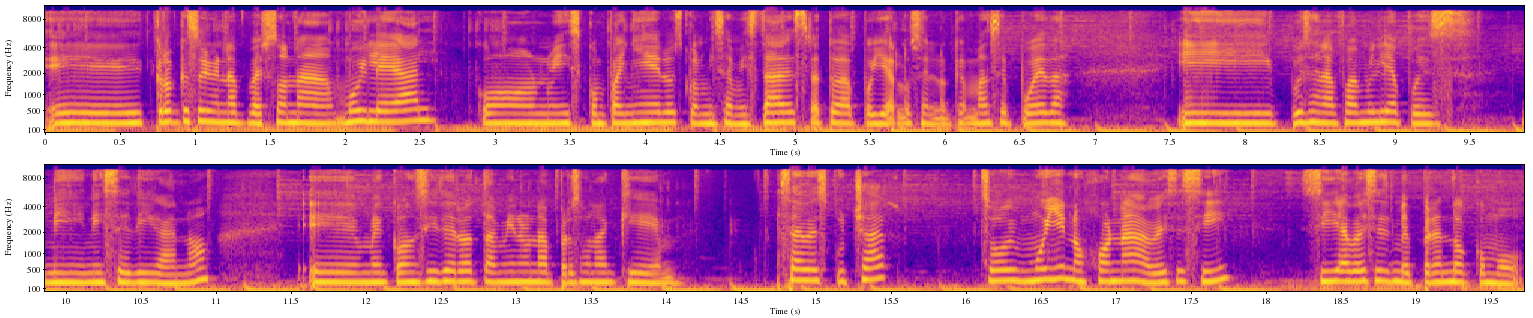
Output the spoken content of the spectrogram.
eh, creo que soy una persona muy leal con mis compañeros, con mis amistades, trato de apoyarlos en lo que más se pueda. Y pues en la familia pues ni, ni se diga, ¿no? Eh, me considero también una persona que sabe escuchar, soy muy enojona, a veces sí, sí, a veces me prendo como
